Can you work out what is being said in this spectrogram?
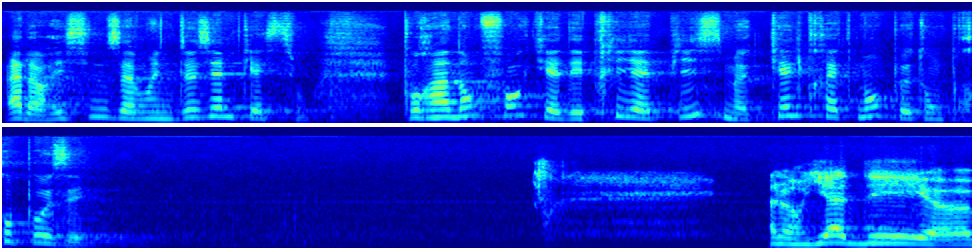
Alors ici, nous avons une deuxième question. Pour un enfant qui a des priapismes, quel traitement peut-on proposer? Alors, il y a des euh,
